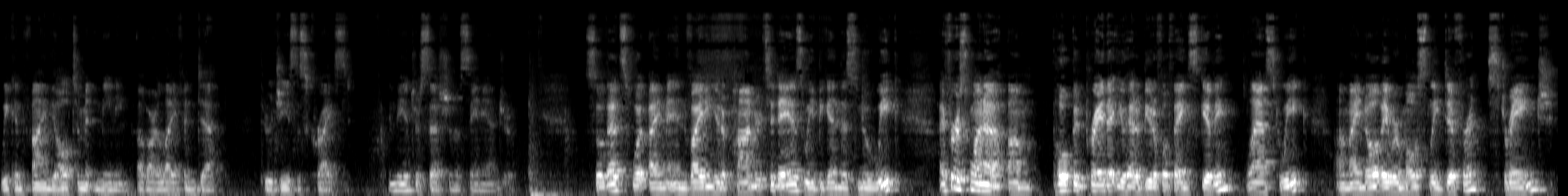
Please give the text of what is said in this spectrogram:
we can find the ultimate meaning of our life and death through Jesus Christ in the intercession of St. Andrew. So that's what I'm inviting you to ponder today as we begin this new week. I first want to um, hope and pray that you had a beautiful Thanksgiving last week. Um, I know they were mostly different, strange,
